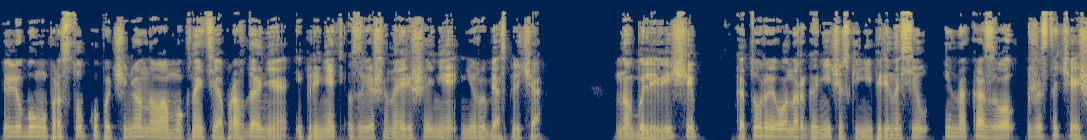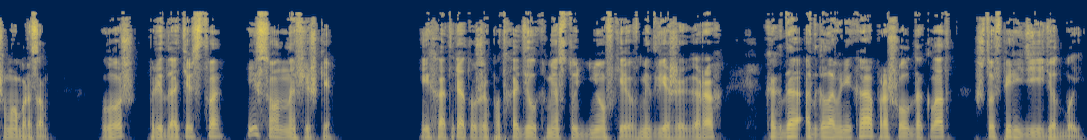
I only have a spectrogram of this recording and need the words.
и любому проступку подчиненного мог найти оправдание и принять взвешенное решение, не рубя с плеча. Но были вещи, которые он органически не переносил и наказывал жесточайшим образом. Ложь, предательство и сон на фишке. Их отряд уже подходил к месту дневки в Медвежьих горах, когда от головника прошел доклад, что впереди идет бой.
